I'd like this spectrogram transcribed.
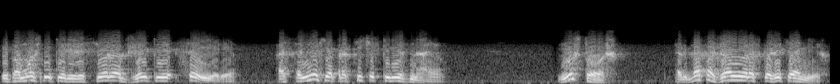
и помощнике режиссера Джеки Сейере. Остальных я практически не знаю. Ну что ж, тогда, пожалуй, расскажите о них.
